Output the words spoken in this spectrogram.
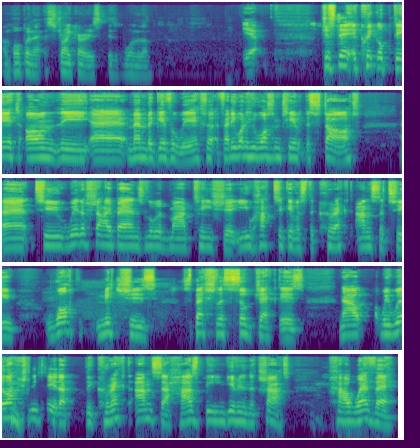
I'm hoping a striker is, is one of them. Yeah. Just a, a quick update on the uh, member giveaway. So, if anyone who wasn't here at the start, uh, to win a Shy Ben's Loaded Mag t shirt, you had to give us the correct answer to what Mitch's specialist subject is. Now, we will actually say that the correct answer has been given in the chat. However,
